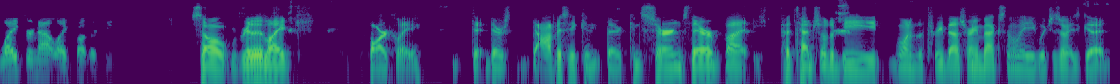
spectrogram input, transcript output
like or not like about their team? So really like Barkley. there's obviously con- there are concerns there, but potential to be one of the three best running backs in the league, which is always good.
